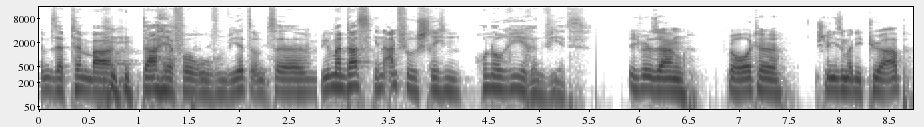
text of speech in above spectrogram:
im September da hervorrufen wird und äh, wie man das in Anführungsstrichen honorieren wird. Ich würde sagen, für heute schließen wir die Tür ab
